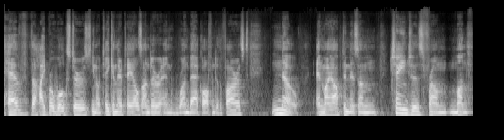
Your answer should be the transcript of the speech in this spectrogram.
Have the hyper wokesters, you know, taken their tails under and run back off into the forest? No. And my optimism changes from month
